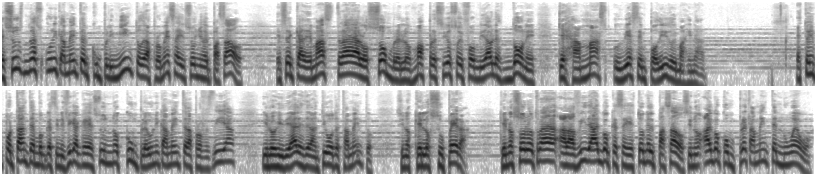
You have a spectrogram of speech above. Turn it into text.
Jesús no es únicamente el cumplimiento de las promesas y sueños del pasado, es el que además trae a los hombres los más preciosos y formidables dones que jamás hubiesen podido imaginar. Esto es importante porque significa que Jesús no cumple únicamente las profecías y los ideales del Antiguo Testamento, sino que los supera, que no solo trae a la vida algo que se gestó en el pasado, sino algo completamente nuevo.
